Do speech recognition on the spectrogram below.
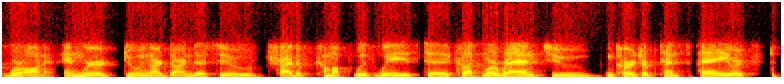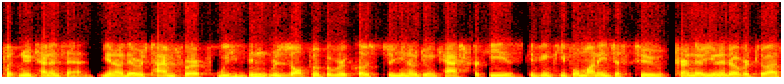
we're on it and we're doing our darndest to try to come up with ways to collect more rent, to encourage our tenants to pay or to put new tenants in. You know, there was times where we didn't result to it, but we were close to, you know, doing cash for keys, giving people money just to turn their unit over to us.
